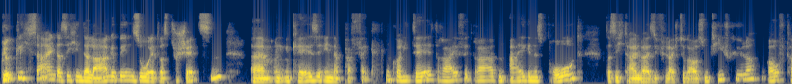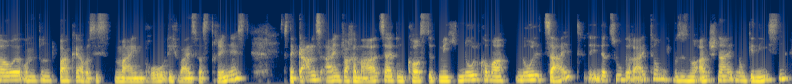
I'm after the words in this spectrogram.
glücklich sein, dass ich in der Lage bin, so etwas zu schätzen. Ähm, ein Käse in einer perfekten Qualität, Reifegrad, ein eigenes Brot, das ich teilweise vielleicht sogar aus dem Tiefkühler auftaue und, und backe, aber es ist mein Brot, ich weiß, was drin ist. Das ist eine ganz einfache Mahlzeit und kostet mich 0,0 Zeit in der Zubereitung. Ich muss es nur anschneiden und genießen.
